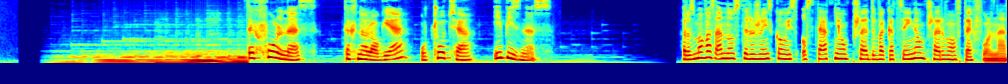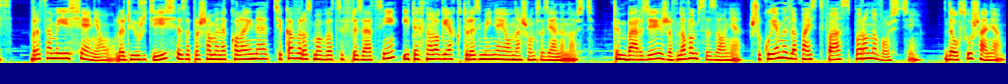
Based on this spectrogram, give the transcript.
Techfulness technologie, uczucia i biznes. Rozmowa z Anną Stryżyńską jest ostatnią przed wakacyjną przerwą w Techfulness. Wracamy jesienią, lecz już dziś zapraszamy na kolejne ciekawe rozmowy o cyfryzacji i technologiach, które zmieniają naszą codzienność. Tym bardziej, że w nowym sezonie szykujemy dla Państwa sporo nowości. Do usłyszenia.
